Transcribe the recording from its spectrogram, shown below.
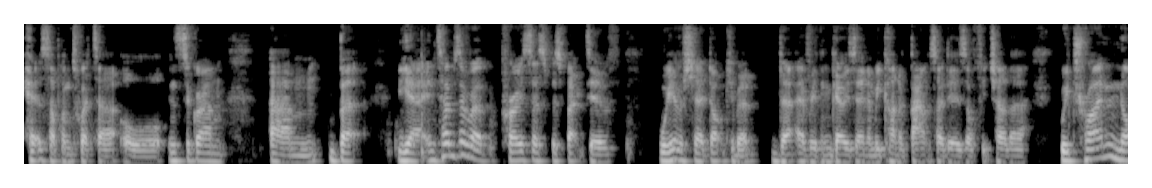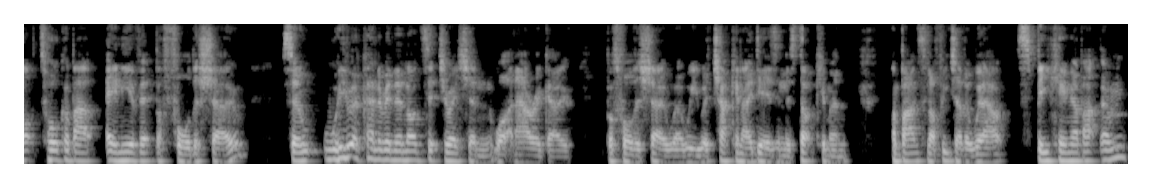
hit us up on Twitter or Instagram. Um, but yeah, in terms of a process perspective, we have a shared document that everything goes in and we kind of bounce ideas off each other. We try and not talk about any of it before the show. So we were kind of in an odd situation, what, an hour ago before the show, where we were chucking ideas in this document and bouncing off each other without speaking about them.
